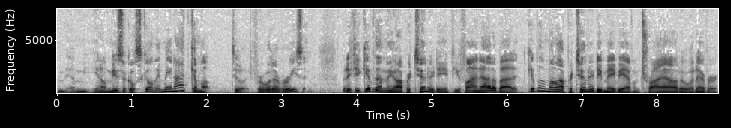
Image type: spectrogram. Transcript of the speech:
you know, musical skill. and They may not come up to it for whatever reason. But if you give them the opportunity, if you find out about it, give them an opportunity. Maybe have them try out or whatever.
